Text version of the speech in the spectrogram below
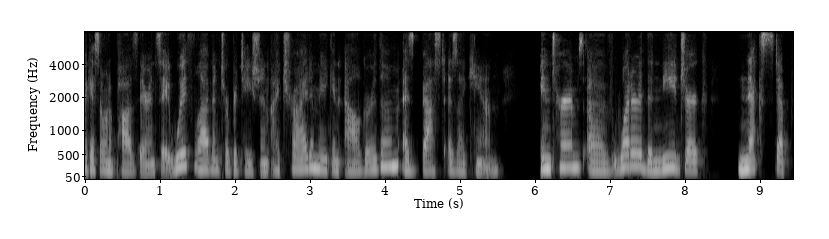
I guess I want to pause there and say with lab interpretation, I try to make an algorithm as best as I can in terms of what are the knee jerk next step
